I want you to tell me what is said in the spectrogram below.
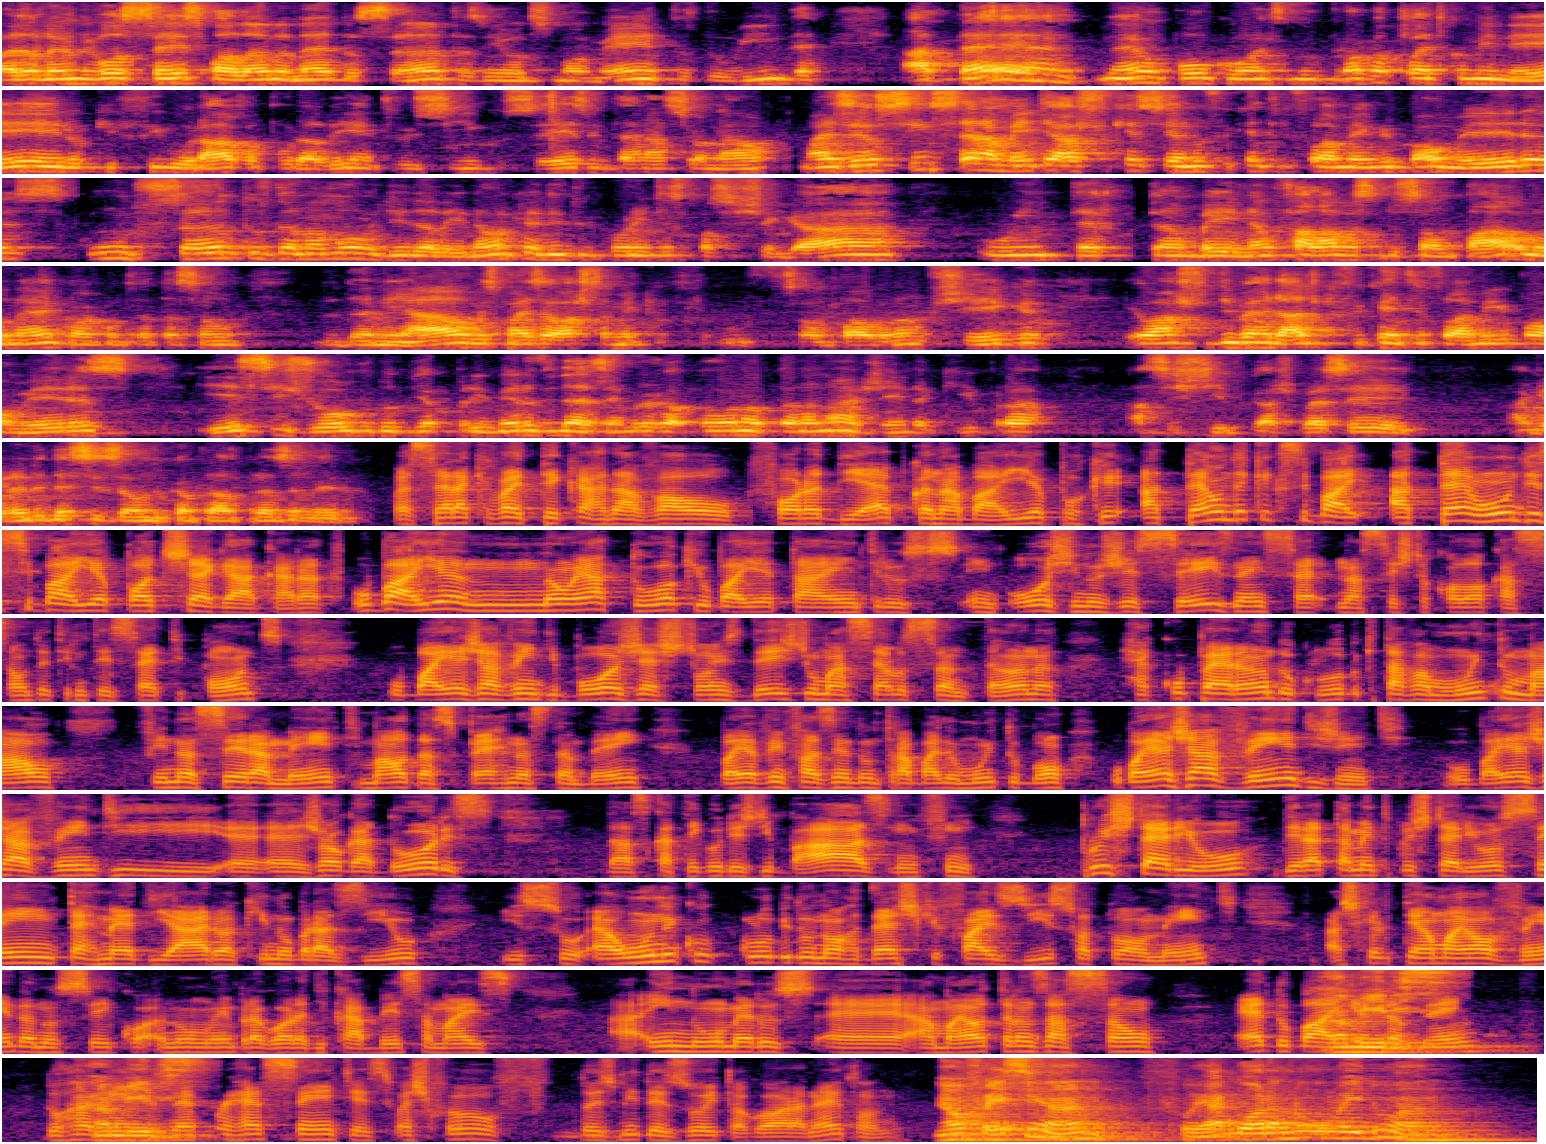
mas eu lembro de vocês falando, né, do Santos em outros momentos, do Inter, até né, um pouco antes do próprio Atlético Mineiro, que figurava por ali entre os cinco, seis, internacional. Mas eu, sinceramente, acho que esse ano fica entre Flamengo e Palmeiras, o Santos dando uma mordida ali. Não acredito que o Corinthians possa chegar, o Inter também não. Falava-se do São Paulo, né, com a contratação do Dani Alves, mas eu acho também que o São Paulo não chega. Eu acho de verdade que fica entre Flamengo e Palmeiras. E esse jogo do dia 1 de dezembro eu já estou anotando na agenda aqui para assistir, porque acho que vai ser a grande decisão do Campeonato Brasileiro. Mas será que vai ter carnaval fora de época na Bahia? Porque até onde é que esse Bahia, até onde esse Bahia pode chegar, cara? O Bahia não é à toa que o Bahia está entre os hoje no G6, né, na sexta colocação, tem 37 pontos. O Bahia já vem de boas gestões desde o Marcelo Santana, recuperando o clube que estava muito mal financeiramente, mal das pernas também. O Bahia vem fazendo um trabalho muito bom. O Bahia já vende, gente. O Bahia já vende é, é, jogadores das categorias de base, enfim, para o exterior, diretamente para o exterior, sem intermediário aqui no Brasil. Isso é o único clube do Nordeste que faz isso atualmente. Acho que ele tem a maior venda, não sei, não lembro agora de cabeça, mas ah, em números, é, a maior transação é do Bahia Ramires. também. Do Ramires, né? Foi recente, acho que foi 2018 agora, né, Tony? Não, foi esse ano. Foi agora no meio do ano.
